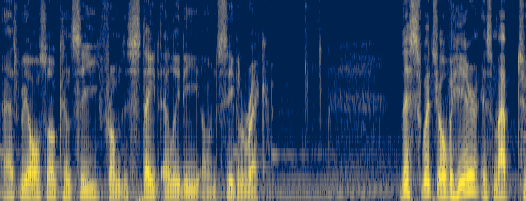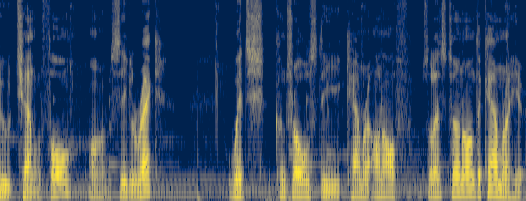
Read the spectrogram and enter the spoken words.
as we also can see from the state LED on Seagull Rec. This switch over here is mapped to channel 4 on Seagull Rec, which controls the camera on off. So let's turn on the camera here.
